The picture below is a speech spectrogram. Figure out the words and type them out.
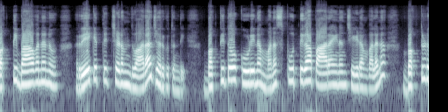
భక్తి భావనను రేకెత్తించడం ద్వారా జరుగుతుంది. భక్తితో కూడిన మనస్ఫూర్తిగా పారాయణం చేయడం వలన భక్తుడు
